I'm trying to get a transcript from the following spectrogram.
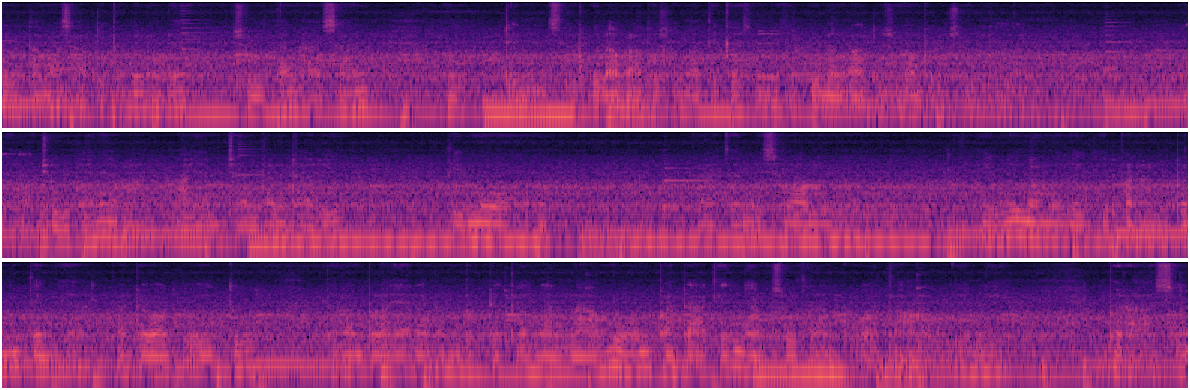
terutama saat dipimpin oleh Sultan Hasan Udin 1653 sampai 1669 nah, julukannya apa? ayam jantan dari timur. Kerajaan Islam ini memiliki peran penting ya pada waktu itu dalam pelayaran dan perdagangan. Namun pada akhirnya Sultan Kuala ini berhasil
